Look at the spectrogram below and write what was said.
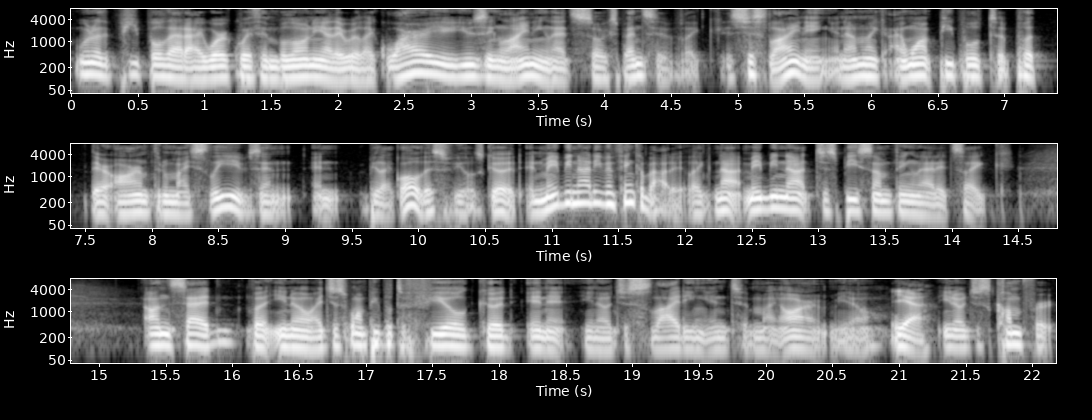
one of the people that I work with in Bologna. They were like, why are you using lining that's so expensive? Like it's just lining. And I'm like, I want people to put their arm through my sleeves and and be like, oh, this feels good. And maybe not even think about it. Like not maybe not just be something that it's like unsaid, but you know, I just want people to feel good in it, you know, just sliding into my arm, you know. Yeah. You know, just comfort,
